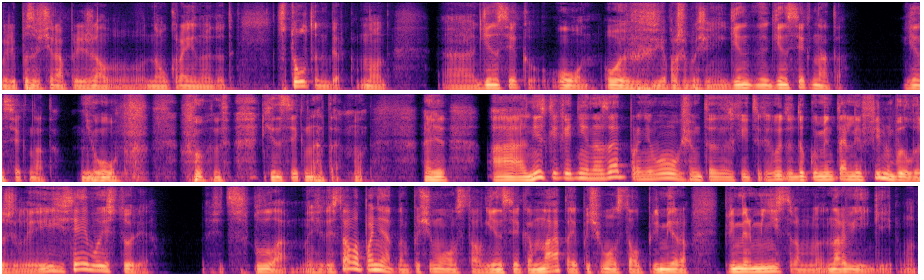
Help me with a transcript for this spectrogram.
или позавчера приезжал на Украину этот Столтенберг, ну, вот, э, генсек ООН. Ой, я прошу прощения, ген, генсек НАТО. Генсек НАТО. Не ООН. генсек НАТО. Вот. А несколько дней назад про него, в общем-то, какой-то документальный фильм выложили, и вся его история значит, всплыла. Значит, и стало понятно, почему он стал генсеком НАТО и почему он стал премьером, премьер-министром Норвегии. Вот.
